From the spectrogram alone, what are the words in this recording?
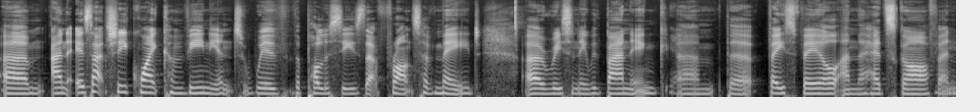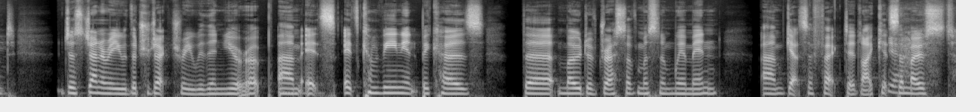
Um, and it's actually quite convenient with the policies that France have made uh, recently with banning Yeah. um, the face veil and the headscarf and just generally with the trajectory within Europe. Um, it's it's convenient because the mode of dress of Muslim women um, gets affected. Like it's the most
